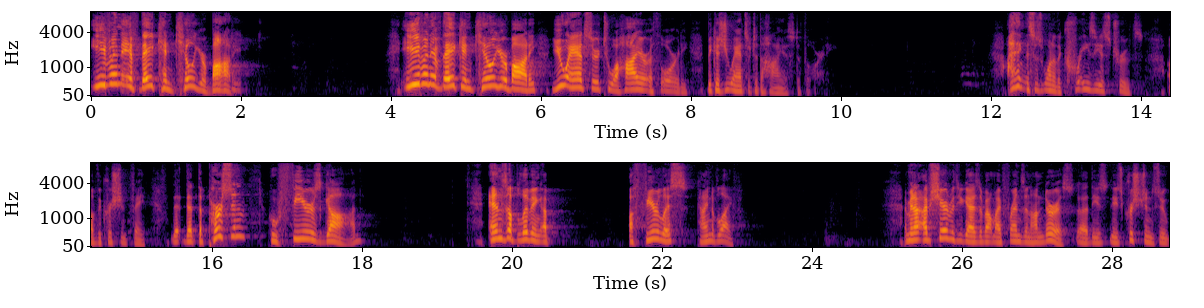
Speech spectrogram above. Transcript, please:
even if they can kill your body, even if they can kill your body, you answer to a higher authority because you answer to the highest authority. I think this is one of the craziest truths of the Christian faith that, that the person who fears God ends up living a a fearless kind of life. I mean, I've shared with you guys about my friends in Honduras, uh, these, these Christians who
